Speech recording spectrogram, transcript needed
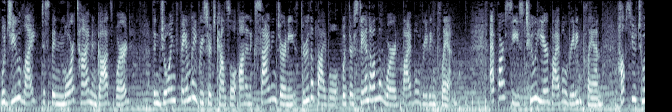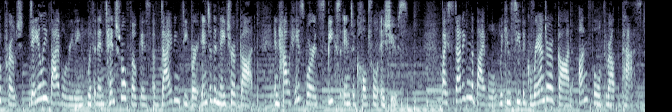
Would you like to spend more time in God's Word? Then join Family Research Council on an exciting journey through the Bible with their Stand on the Word Bible Reading Plan. FRC's two year Bible reading plan helps you to approach daily Bible reading with an intentional focus of diving deeper into the nature of God and how His Word speaks into cultural issues. By studying the Bible, we can see the grandeur of God unfold throughout the past.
